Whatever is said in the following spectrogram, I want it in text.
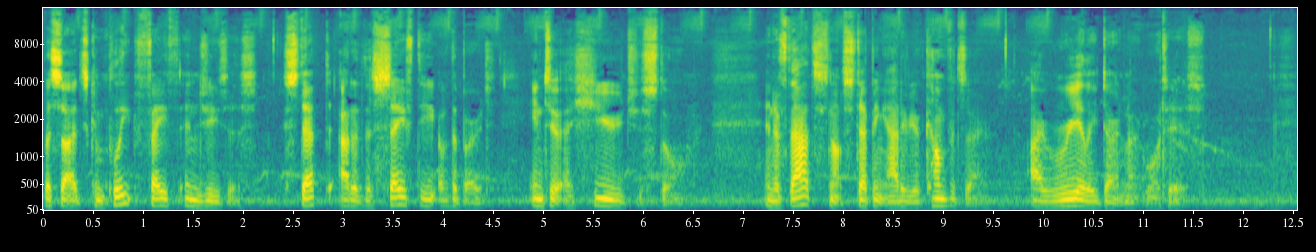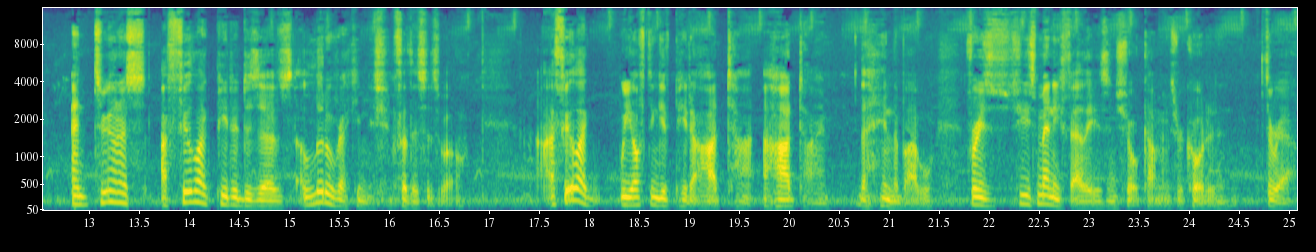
besides complete faith in Jesus, stepped out of the safety of the boat into a huge storm. And if that's not stepping out of your comfort zone, I really don't know what is. And to be honest, I feel like Peter deserves a little recognition for this as well. I feel like we often give Peter a hard time, a hard time in the Bible for his, his many failures and shortcomings recorded throughout.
